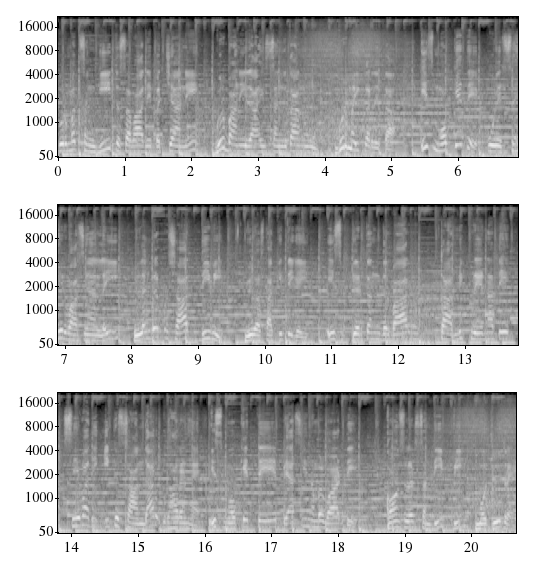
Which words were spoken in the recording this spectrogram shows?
ਗੁਰਮਤ ਸੰਗੀਤ ਸਭਾ ਦੇ ਬੱਚਿਆਂ ਨੇ ਗੁਰਬਾਣੀ ਰਾਹੀਂ ਸੰਗਤਾਂ ਨੂੰ ਗੁਰਮਈ ਕਰ ਦਿੱਤਾ। ਇਸ ਮੌਕੇ ਤੇ ਪੂਰੇ ਸ਼ਹਿਰ ਵਾਸੀਆਂ ਲਈ ਲੰਗਰ ਪ੍ਰਸ਼ਾਦ ਦੀ ਵੀ ਵਿਵਸਥਾ ਕੀਤੀ ਗਈ। ਇਸ ਕੀਰਤਨ ਦਰਬਾਰ ਧਾਰਮਿਕ ਪ੍ਰੇਰਣਾ ਤੇ ਸੇਵਾ ਦੀ ਇੱਕ ਸ਼ਾਨਦਾਰ ਉਦਾਹਰਣ ਹੈ। ਇਸ ਮੌਕੇ ਤੇ 82 ਨੰਬਰ ਵਾਰਡ ਦੇ ਕੌਂਸਲਰ ਸੰਦੀਪ ਵੀ ਮੌਜੂਦ ਰਹੇ।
